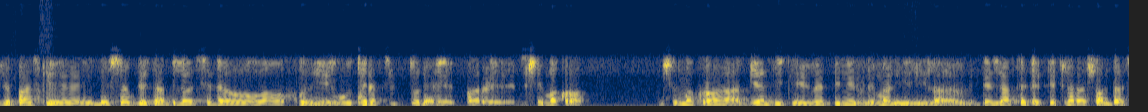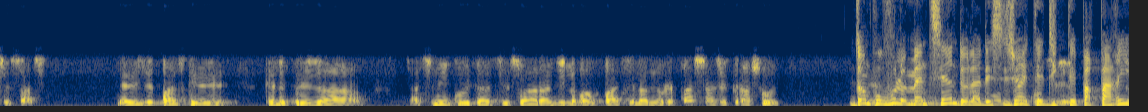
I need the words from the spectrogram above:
Je pense que le chef d'État de la CEDAO a obéi aux directives données par euh, M. Macron. M. Macron a bien dit qu'il veut finir le Mali. Il a déjà fait des déclarations dans ce sens. Et je pense que, que le président Assimi Goïta se soit rendu là-bas ou pas, cela n'aurait pas changé grand-chose. Donc pour vous, le maintien de la décision a été dicté par Paris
